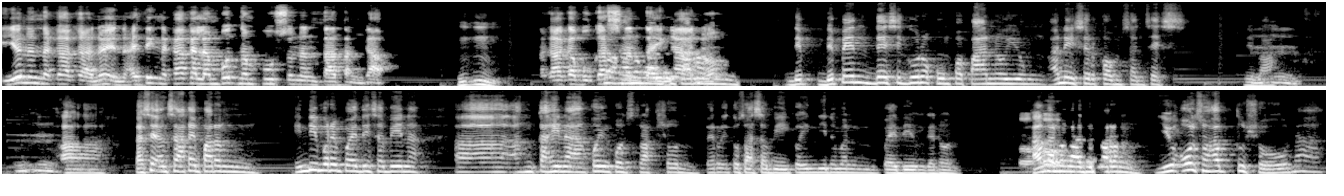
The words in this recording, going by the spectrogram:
yun ang nakakaano eh. I think nakakalambot ng puso ng tatanggap. Mm-mm. Nakakabukas So, ng ano nga, tainga, parang no? dep- depende siguro kung paano yung ano yung circumstances, di ba? Mhm. Ah, kasi ang sa akin parang hindi mo rin pwedeng sabihin na ah, ang kahinaan ko yung construction, pero ito sasabihin ko hindi naman pwede yung ganun. Oo. Ang ano nga doon, parang you also have to show na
